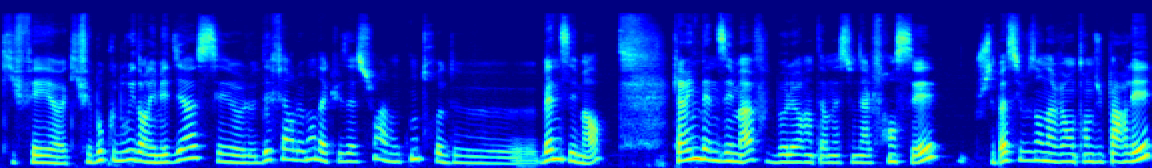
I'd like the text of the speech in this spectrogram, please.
qui, fait, euh, qui fait beaucoup de bruit dans les médias, c'est euh, le déferlement d'accusations à l'encontre de Benzema. Karim Benzema, footballeur international français, je ne sais pas si vous en avez entendu parler,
